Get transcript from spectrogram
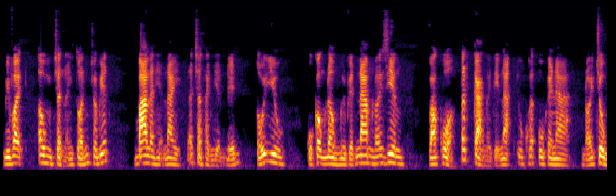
Vì vậy, ông Trần Anh Tuấn cho biết Ba Lan hiện nay đã trở thành điểm đến tối ưu của cộng đồng người Việt Nam nói riêng và của tất cả người tị nạn Ukraine nói chung.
